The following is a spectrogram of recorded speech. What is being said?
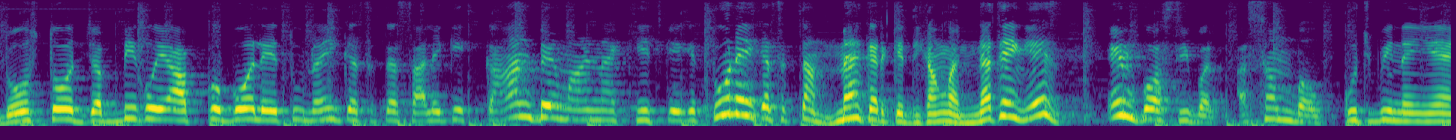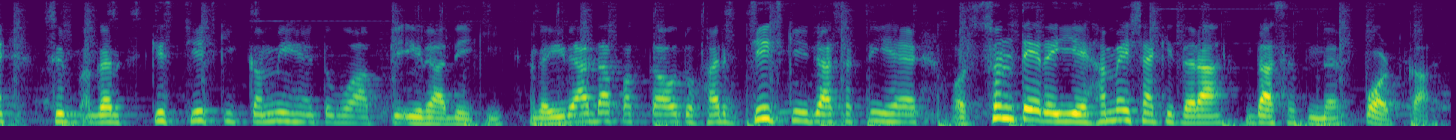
दोस्तों, जब भी कोई आपको बोले, तू नहीं कर सकता साले के कान पे मारना, खींच के, कि तू नहीं कर सकता, मैं करके दिखाऊँगा। नथिंग इज़ इम्पॉसिबल असंभव कुछ भी नहीं है। सिर्फ़ अगर किस चीज़ की कमी है तो वो आपके इरादे की। अगर इरादा पक्का हो तो हर चीज़ की जा सकती है। और सुनते रहिए हमेशा की तरह दासतंदर पॉडकास्ट।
